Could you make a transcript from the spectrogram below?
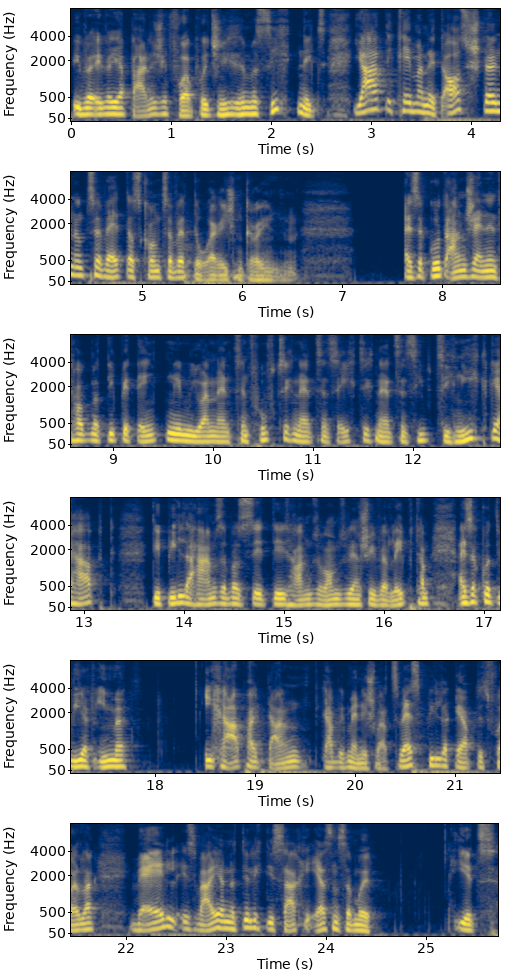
über, über japanische Vorpolschnitte, man sieht nichts. Ja, die können wir nicht ausstellen und so weiter aus konservatorischen Gründen. Also gut, anscheinend hat man die Bedenken im Jahr 1950, 1960, 1970 nicht gehabt. Die Bilder haben sie aber, die haben sie, haben sie schon überlebt haben. Also gut, wie auch immer, ich habe halt dann, habe ich meine Schwarz-Weiß-Bilder gehabt, das Vorlag, weil es war ja natürlich die Sache, erstens einmal jetzt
